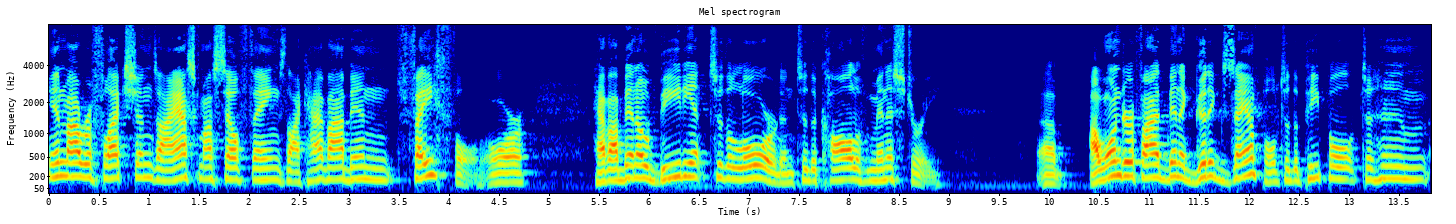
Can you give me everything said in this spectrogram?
in my reflections, I ask myself things like, have I been faithful? Or have I been obedient to the Lord and to the call of ministry? Uh, I wonder if I've been a good example to the people to whom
